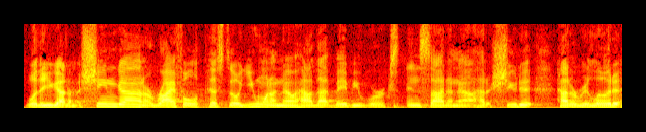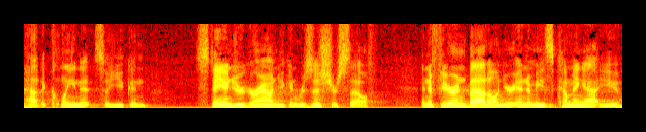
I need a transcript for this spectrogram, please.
Whether you got a machine gun, a rifle, a pistol, you want to know how that baby works inside and out, how to shoot it, how to reload it, how to clean it, so you can stand your ground, you can resist yourself. And if you're in battle and your enemy's coming at you,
